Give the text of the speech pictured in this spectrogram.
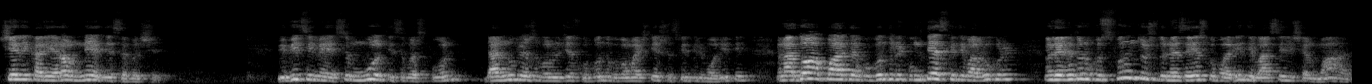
cele care erau nedesăvârșite. Iubiții mei, sunt multe să vă spun, dar nu vreau să vă lungesc cuvântul, că vă mai știți și Sfintele Molite. În a doua parte a cuvântului punctez câteva lucruri în legătură cu Sfântul și Dumnezeiescu Părinte Vasile cel Mare.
